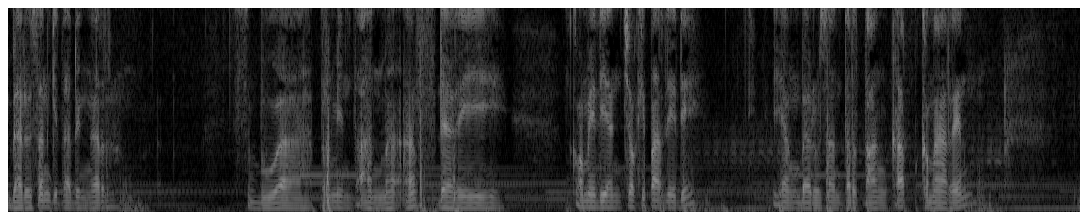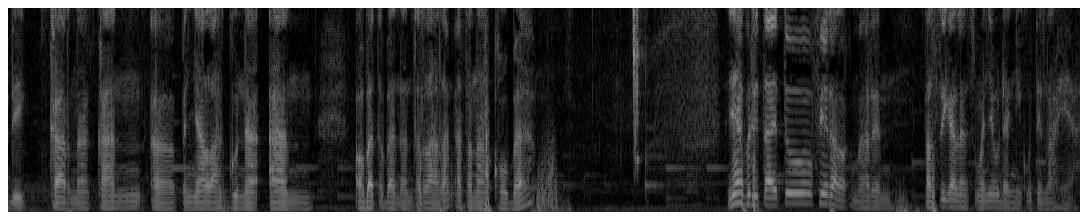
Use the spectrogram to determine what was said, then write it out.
Barusan kita dengar sebuah permintaan maaf dari komedian Coki Pardede yang barusan tertangkap kemarin dikarenakan uh, penyalahgunaan obat-obatan terlarang atau narkoba. Ya berita itu viral kemarin. Pasti kalian semuanya udah ngikutin lah ya.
